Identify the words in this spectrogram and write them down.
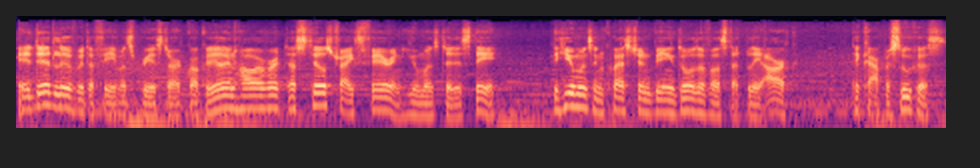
It did live with a famous prehistoric crocodilian, however, that still strikes fear in humans to this day. The humans in question being those of us that play Ark, the Kaprosuchus.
